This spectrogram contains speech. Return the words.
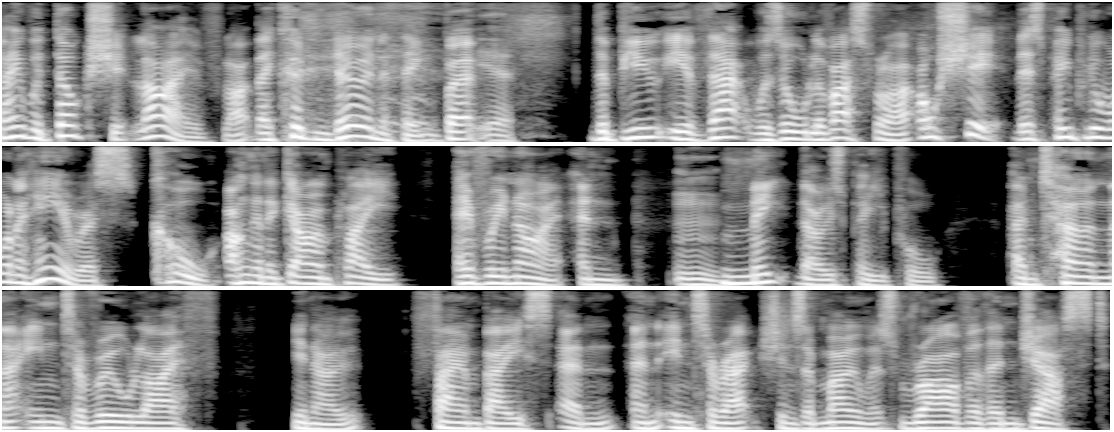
they were dog shit live. Like they couldn't do anything. But Yeah. the beauty of that was all of us were like, oh shit, there's people who want to hear us. Cool. I'm going to go and play every night and Mm. meet those people and turn that into real life, you know, fan base and and interactions and moments rather than just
